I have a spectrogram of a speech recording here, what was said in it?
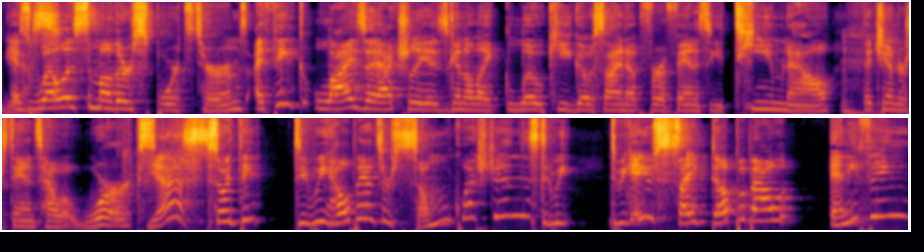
Yes. As well as some other sports terms. I think Liza actually is gonna like low key go sign up for a fantasy team now mm-hmm. that she understands how it works. Yes. So I think did we help answer some questions? Did we did we get you psyched up about anything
